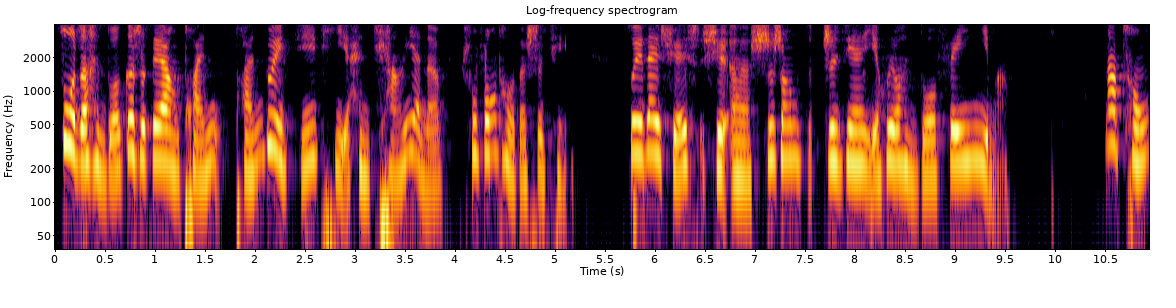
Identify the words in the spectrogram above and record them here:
做着很多各式各样团团队集体很抢眼的出风头的事情，所以在学学呃师生之间也会有很多非议嘛。那从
